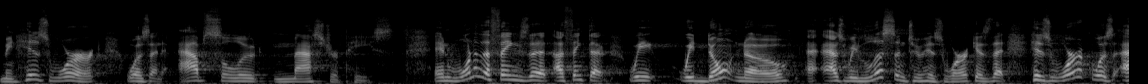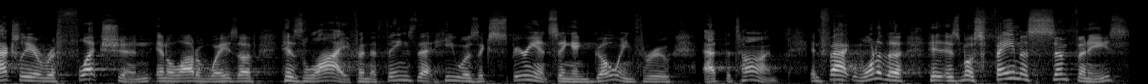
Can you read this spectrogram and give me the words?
I mean, his work was an absolute masterpiece. And one of the things that I think that we, we don't know as we listen to his work is that his work was actually a reflection in a lot of ways of his life and the things that he was experiencing and going through at the time. In fact, one of the, his most famous symphonies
